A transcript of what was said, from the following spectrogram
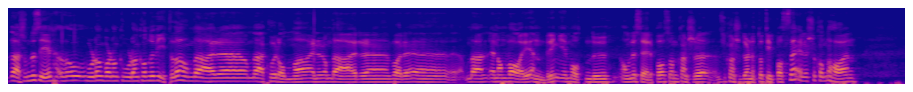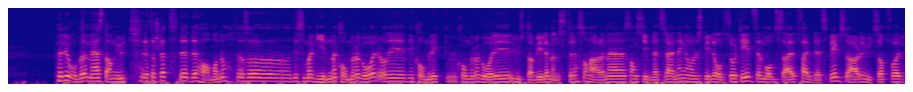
Det er som du sier. Altså, hvordan, hvordan, hvordan kan du vite da, om det er, eh, om det er korona, eller om det er eh, bare eh, Om det er en eller annen varig endring i måten du analyserer på, som kanskje, så kanskje du er nødt til å tilpasse, eller så kan du ha en periode med stang ut, rett og slett. Det, det har man jo. Altså, disse marginene kommer og går, og de, de kommer, i, kommer og går i ustabile mønstre. Sånn er det med sannsynlighetsregning. Og når du spiller odds over tid, selv om odds er et ferdighetsspill, så er du utsatt for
